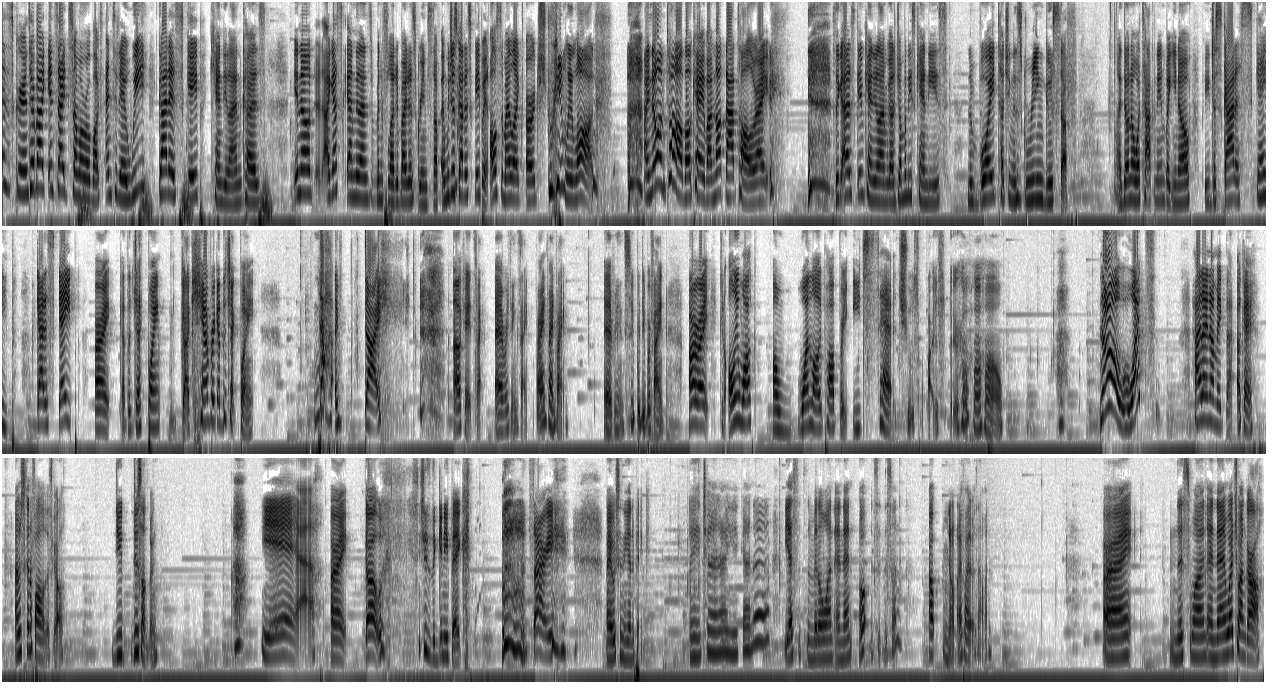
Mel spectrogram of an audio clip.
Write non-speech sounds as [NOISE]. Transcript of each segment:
guys, it's Karina. We're back inside Summer Roblox, and today we gotta escape Candyland because, you know, I guess Candyland's been flooded by this green stuff, and we just gotta escape it. Also, my legs are [LAUGHS] extremely long. [LAUGHS] I know I'm tall, okay, but I'm not that tall, right? [LAUGHS] so we gotta escape Candyland. We gotta jump on these candies and avoid touching this green goo stuff. I don't know what's happening, but you know, we just gotta escape. Gotta escape. All right, got the checkpoint. I can't forget the checkpoint. Nah, I died. [LAUGHS] okay, it's fine. Everything's fine. Fine, fine, fine. Everything's super duper fine. All right, you can only walk on one lollipop for each set. Choose wisely. [LAUGHS] no, what? How did I not make that? Okay, I'm just gonna follow this girl. Do do something. [GASPS] yeah. All right, go. [LAUGHS] She's the guinea pig. [LAUGHS] Sorry. Alright, which one are you gonna pick? Which one are you gonna? Yes, it's the middle one, and then oh, is it this one? Oh no, I thought it was that one. All right, this one, and then which one, girl?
